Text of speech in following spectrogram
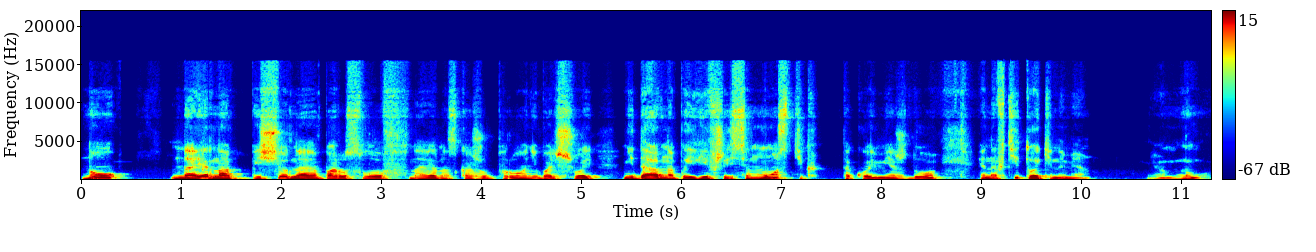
Ну, Наверное, еще на пару слов, наверное, скажу про небольшой недавно появившийся мостик такой между NFT токенами. Ну,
